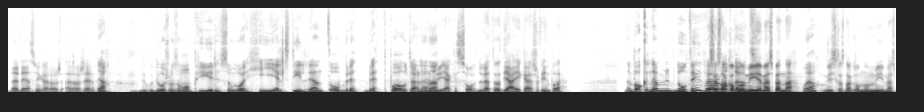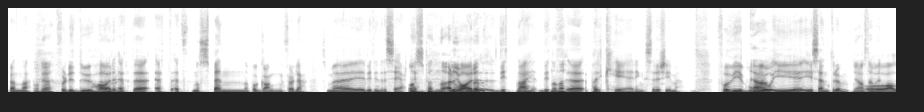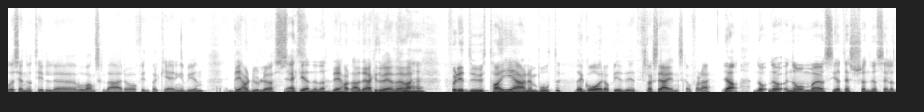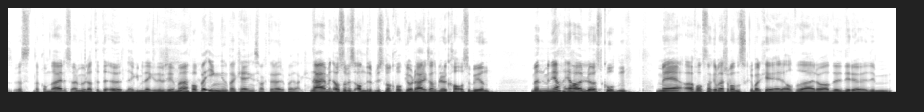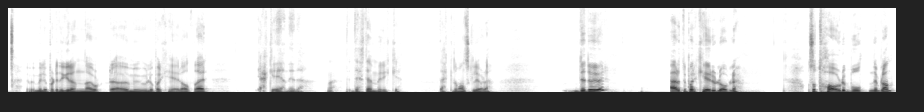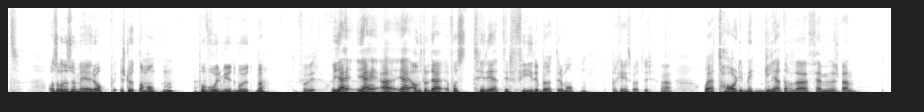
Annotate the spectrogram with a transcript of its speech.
Det er det som ikke er er av sjel. Ja. Du, du går som en sånn vampyr som går helt stilrent og brett, bredt på alle klærne dine. bryr- jeg er ikke så Du vet jo at jeg ikke er så fin på det. Noen ting. Vi skal snakke om noe mye mer spennende. Å ja. Vi skal snakke om noe mye mer spennende. Ok. Fordi du har et, eh, et, et, noe spennende på gang, føler jeg. Som jeg er litt interessert i. i. spennende. Er det jobben din? Ditt, nei, ditt Nei, nei. eh, parkeringsregime. For vi bor Ja. jo i, i sentrum, Ja, og alle kjenner jo til uh, hvor vanskelig det er å finne parkering i byen. Det har du løst. Jeg er ikke enig i det. Det har, nei, det er ikke du enig i, nei. Fordi du tar gjerne en bot, du. Det går opp i et slags regnskap for deg. Ja, nå, nå, nå må jeg jo si at jeg skjønner jo selv at ved å snakke om det her, så er det mulig at dette ødelegger mitt eget regime. Håper ingen parkeringsvakter hører på i dag. Nei, men også hvis, andre, hvis nok folk gjør det her, sant, så blir det kaos i byen. Men, men ja, jeg har jo løst koden. Med, folk snakker om det er så vanskelig å parkere og alt det der, og at de, de, de, Miljøpartiet De Grønne har gjort det umulig å parkere og alt det der. Jeg er ikke enig i det. Det, det stemmer ikke. Det er ikke noe vanskelig å gjøre det. Det du gjør, er at du parkerer ulovlig. Og så tar du boten iblant, og så kan du summere opp i slutten av måneden på hvor mye du må ut med. Vi, Og jeg, jeg, jeg anslår at jeg får tre til fire bøter i måneden. Parkeringsbøter. Ja. Og jeg tar de med glede. og det er 500 spenn.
